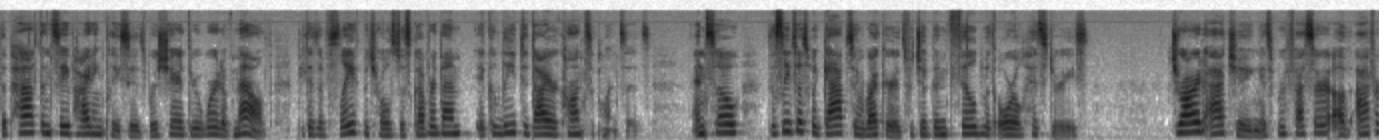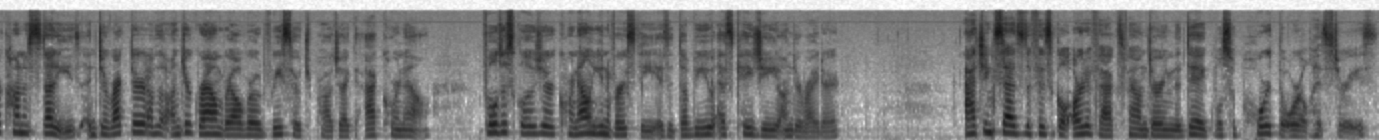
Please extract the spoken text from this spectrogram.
The path and safe hiding places were shared through word of mouth because if slave patrols discovered them, it could lead to dire consequences. And so, this leaves us with gaps in records which have been filled with oral histories. Gerard Aching is a professor of Africana Studies and director of the Underground Railroad Research Project at Cornell. Full disclosure Cornell University is a WSKG underwriter. Aching says the physical artifacts found during the dig will support the oral histories.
